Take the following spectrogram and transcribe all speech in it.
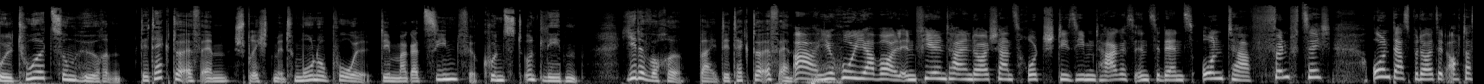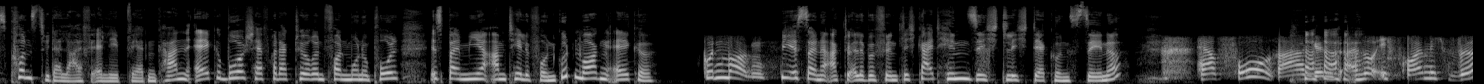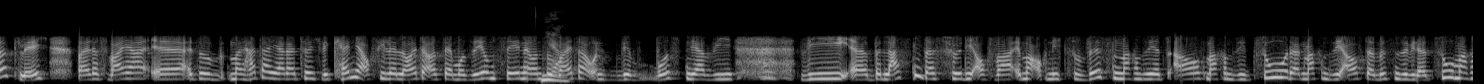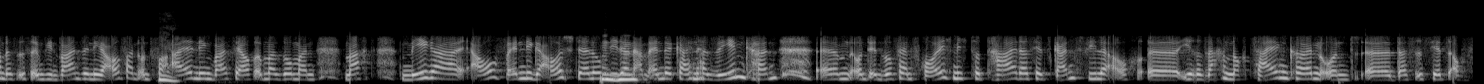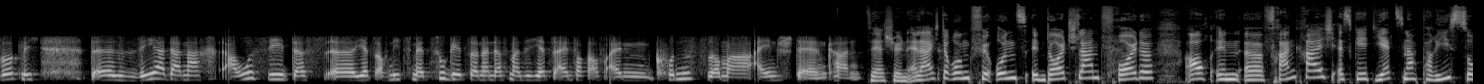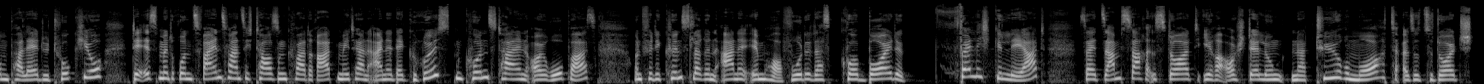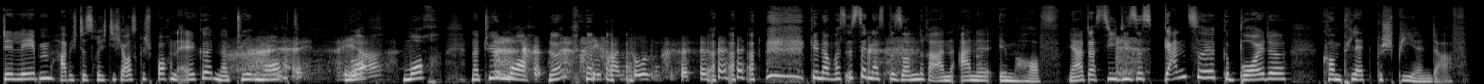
Kultur zum Hören. Detektor FM spricht mit Monopol, dem Magazin für Kunst und Leben. Jede Woche bei Detektor FM. Ah, juhu, jawohl. In vielen Teilen Deutschlands rutscht die Sieben-Tages-Inzidenz unter 50. Und das bedeutet auch, dass Kunst wieder live erlebt werden kann. Elke Buhr, Chefredakteurin von Monopol, ist bei mir am Telefon. Guten Morgen, Elke. Guten Morgen. Wie ist deine aktuelle Befindlichkeit hinsichtlich der Kunstszene? Hervorragend. Also ich freue mich wirklich, weil das war ja, äh, also man hat da ja natürlich, wir kennen ja auch viele Leute aus der Museumsszene und so ja. weiter und wir wussten ja, wie wie äh, belastend das für die auch war, immer auch nicht zu wissen, machen sie jetzt auf, machen sie zu, dann machen sie auf, dann müssen sie wieder zumachen. Das ist irgendwie ein wahnsinniger Aufwand und vor ja. allen Dingen war es ja auch immer so, man macht mega aufwendige Ausstellungen, mhm. die dann am Ende keiner sehen kann. Ähm, und insofern freue ich mich total, dass jetzt ganz viele auch äh, ihre Sachen noch zeigen können und äh, dass es jetzt auch wirklich äh, sehr danach aussieht, dass äh, jetzt auch nichts mehr zugeht, sondern dass man sich jetzt einfach auf einen Kunstsommer einstellen kann. Sehr schön. Erleichterung für uns in Deutschland, Freude auch in äh, Frankreich. Es geht jetzt nach Paris zum Palais du Tokio. Der ist mit rund 22.000 Quadratmetern eine der größten Kunsthallen Europas. Und für die Künstlerin Anne Imhoff wurde das Gebäude völlig geleert. Seit Samstag ist dort ihre Ausstellung Nature Mord, also zu Deutsch Stillleben. Habe ich das richtig ausgesprochen, Elke? Nature Mord? Moch, ja. Moch, Nature Mord, ne? Die Franzosen. genau, was ist denn das Besondere an Anne Imhoff? Ja, dass sie dieses ganze Gebäude komplett bespielen darf.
